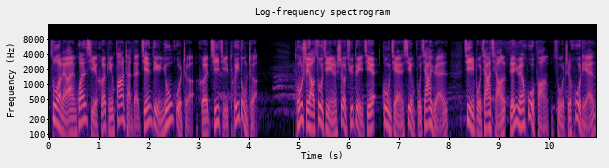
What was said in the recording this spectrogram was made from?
做两岸关系和平发展的坚定拥护者和积极推动者。同时，要促进社区对接，共建幸福家园，进一步加强人员互访、组织互联，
